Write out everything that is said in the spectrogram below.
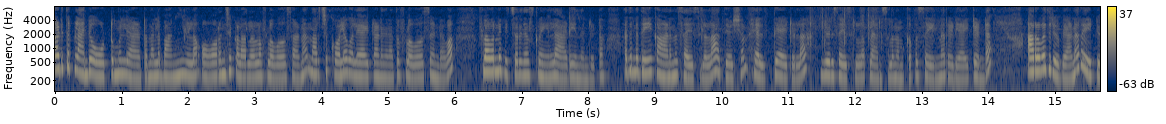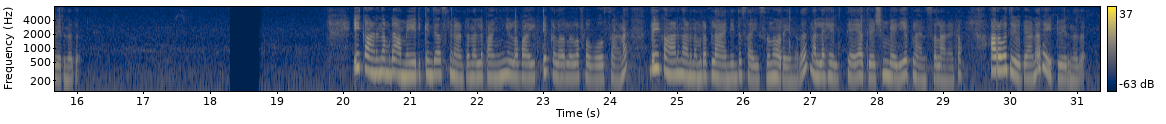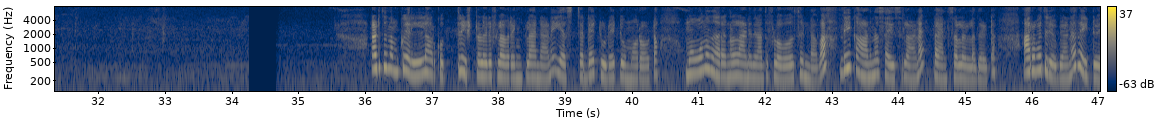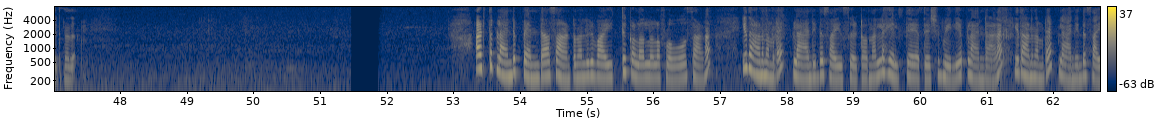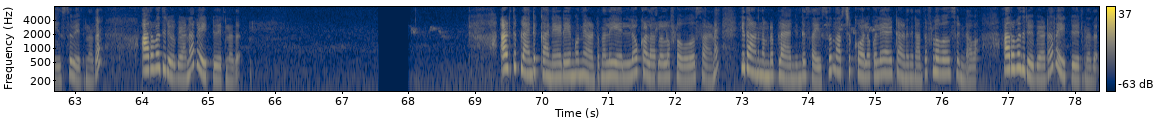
അടുത്ത പ്ലാന്റ് ഓട്ടുമുല്ലയാണ് കേട്ടോ. നല്ല ഭംഗിയുള്ള ഓറഞ്ച് കളറിലുള്ള ഫ്ലവേഴ്സാണ് നിറച്ച് കൊല കൊലയായിട്ടാണ് ഇതിനകത്ത് ഫ്ലവേഴ്സ് ഉണ്ടാവുക. ഫ്ലവറിന്റെ പിക്ചർ ഞാൻ സ്ക്രീനിൽ ആഡ് ചെയ്യുന്നുണ്ട് കേട്ടോ. അതിന്റെ ദേ കാണുന്ന സൈസിലുള്ള അത്യാവശ്യം ഹെൽത്തി ആയിട്ടുള്ള ഈ ഒരു സൈസിലുള്ള പ്ലാന്റ്സുകൾ നമുക്കിപ്പോൾ സെയിലിന് റെഡി ആയിട്ടുണ്ട്. അറുപത് രൂപയാണ് റേറ്റ് വരുന്നത്. ഈ കാണുന്ന നമ്മുടെ അമേരിക്കൻ ജാസ്മിൻ ആട്ടോ നല്ല ഭംഗിയുള്ള വൈറ്റ് കളറിലുള്ള ഫ്ലവേഴ്സാണ് ഇത് ഈ കാണുന്നതാണ് നമ്മുടെ പ്ലാന്റിന്റെ സൈസ് എന്ന് പറയുന്നത്. നല്ല ഹെൽത്തി ആയ അത്യാവശ്യം വലിയ പ്ലാന്റ്സുകളാണ് കേട്ടോ. അറുപത് രൂപയാണ് റേറ്റ് വരുന്നത്. അടുത്ത് നമുക്ക് എല്ലാവർക്കും ഒത്തിരി ഇഷ്ടമുള്ളൊരു ഫ്ലവറിങ് പ്ലാന്റ് ആണ് യെസ്റ്റർഡേ ടുഡേ ടുമോറോ കേട്ടോ മൂന്ന് നിറങ്ങളിലാണ് ഇതിനകത്ത് ഫ്ലവേഴ്സ് ഉണ്ടാവുക. ഇത് ഈ കാണുന്ന സൈസിലാണ് പ്ലാന്റ്സുകൾ ഉള്ളത് കേട്ടോ. അറുപത് രൂപയാണ് റേറ്റ് വരുന്നത്. അടുത്ത പ്ലാന്റ് പെൻഡാസ് ആണ് കേട്ടോ നല്ലൊരു വൈറ്റ് കളറിലുള്ള ഫ്ലവേഴ്സ് ആണ്. ഇതാണ് നമ്മുടെ പ്ലാന്റിന്റെ സൈസ് കേട്ടോ നല്ല ഹെൽത്തി ആയ അത്യാവശ്യം വലിയ പ്ലാന്റ് ആണ്. ഇതാണ് നമ്മുടെ പ്ലാന്റിന്റെ സൈസ് വരുന്നത്. അറുപത് രൂപയാണ് റേറ്റ് വരുന്നത്. അടുത്ത പ്ലാന്റ് കനേഡിയൻ കൊന്നയാണ് കേട്ടോ നല്ല യെല്ലോ കളറിലുള്ള ഫ്ലവേഴ്സ് ആണ്. ഇതാണ് നമ്മുടെ പ്ലാന്റിന്റെ സൈസ് നിറച്ച് കൊല കൊലയായിട്ടാണ് ഇതിനകത്ത് ഫ്ലവേഴ്സ് ഉണ്ടാവുക അറുപത് രൂപയാണ് റേറ്റ് വരുന്നത്.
